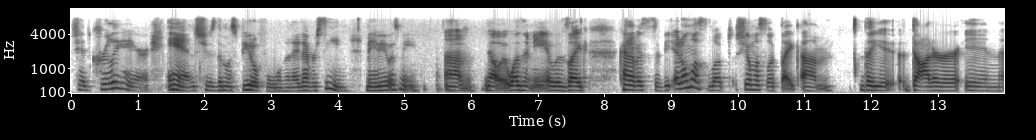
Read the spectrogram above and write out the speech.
She had curly hair, and she was the most beautiful woman I'd ever seen. Maybe it was me. Um, no, it wasn't me. It was like kind of a severe. It almost looked. She almost looked like um, the daughter in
